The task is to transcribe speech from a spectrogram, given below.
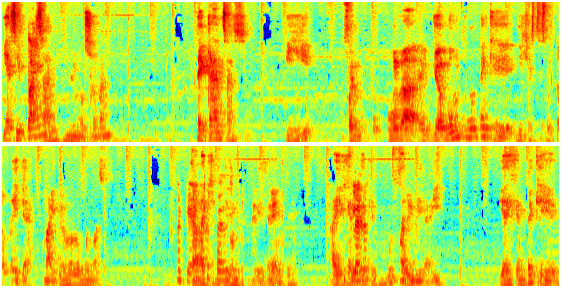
Y así pasa el emocional. Te cansas y fue una, yo hubo un punto en que dije, este es mi tope y ya, bye, yo no lo vuelvo a hacer. Cada pues quien tiene un tope diferente. Hay gente que le gusta vivir ahí y hay gente que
